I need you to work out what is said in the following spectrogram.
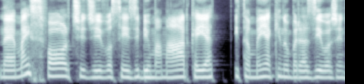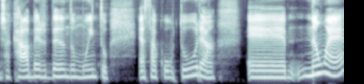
né, mais forte de você exibir uma marca e é e também aqui no Brasil a gente acaba herdando muito essa cultura, é, não é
